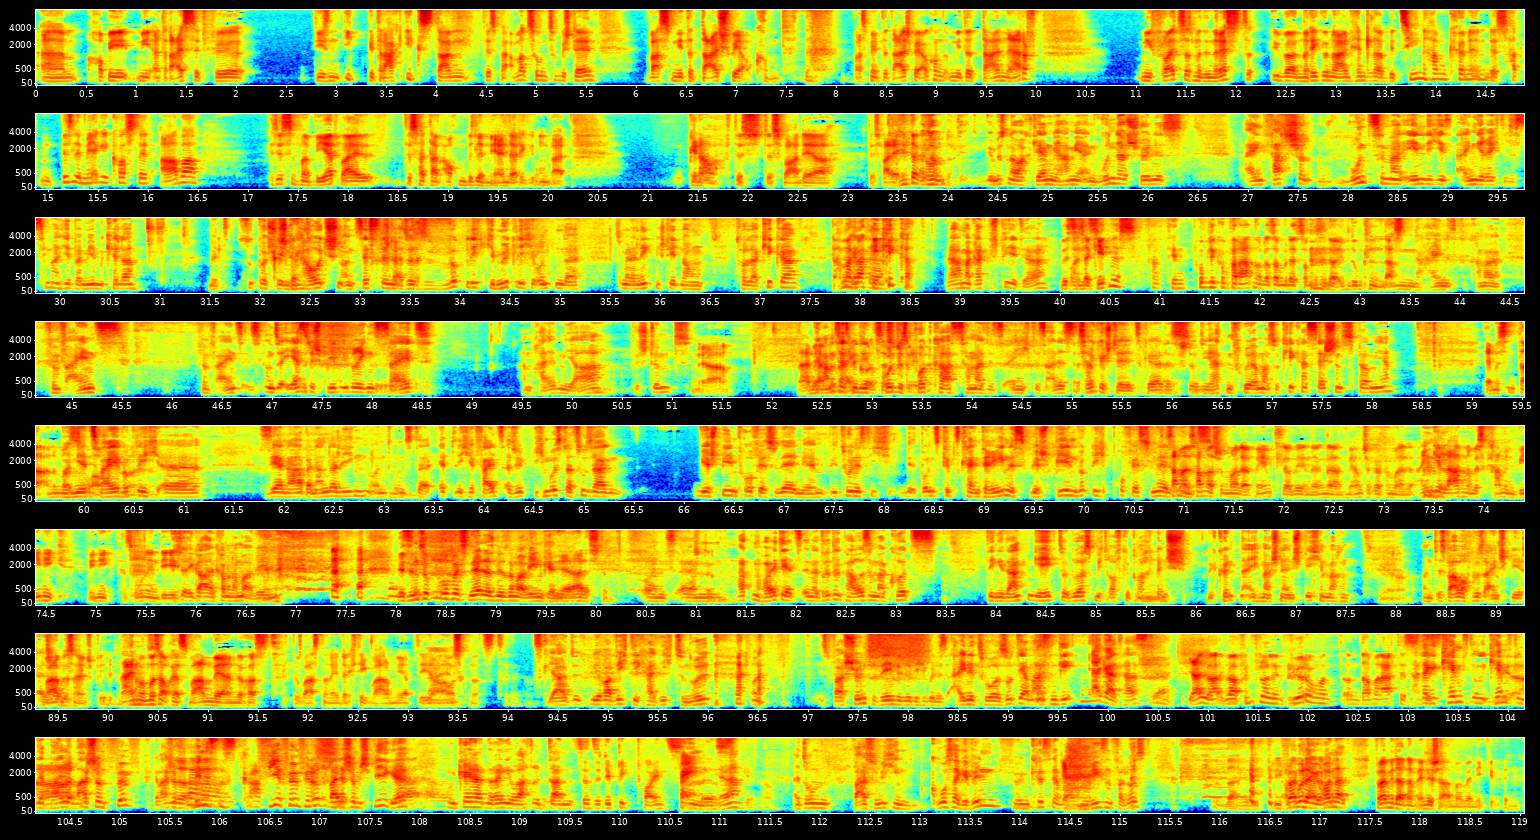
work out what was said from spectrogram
ähm, habe ich mir erdreistet, für diesen Betrag X dann das bei Amazon zu bestellen, was mir total schwer kommt. Was mir total schwer kommt und mir total nervt. Mich freut dass wir den Rest über einen regionalen Händler beziehen haben können. Das hat ein bisschen mehr gekostet, aber es ist es mal wert, weil das halt dann auch ein bisschen mehr in der Region bleibt. Genau, das, das war der, das war der Also Hintergrund. wir müssen auch erklären, wir haben hier ein wunderschönes, ein fast schon Wohnzimmer ähnliches eingerichtetes Zimmer hier bei mir im Keller mit super schönen Stimmt. Couchen und Sesseln. Also es ist wirklich gemütlich. Hier unten da zu meiner Linken steht noch ein toller Kicker. da haben wir gerade gekickert. Ja, haben wir gerade gespielt, ja. Willst du das Ergebnis dem Publikum verraten oder sollen wir das so ein bisschen da im Dunkeln lassen? Nein, das kann man 5-1. 5-1 ist unser erstes Spiel übrigens seit einem halben Jahr bestimmt. Ja. Nein, Wir haben es jetzt mit aufgrund des Spiel. Podcasts haben wir jetzt eigentlich das alles zurückgestellt, gell? Das so, die hatten früher immer so Kicker-Sessions bei mir. Ja, wir sind da auch nicht Bei mir so zwei auf- wirklich äh, sehr nah beieinander liegen und uns da etliche Fights. Also ich muss dazu sagen, wir spielen professionell. Wir, wir tun es nicht, wir- bei uns gibt's kein Drehen, es, wir spielen wirklich professionell. Das haben, wir, das haben wir schon mal erwähnt, glaube ich. Wir haben sogar schon mal eingeladen, aber es kamen wenig, wenig Personen, die. ist ja egal, kann man nochmal erwähnen. wir sind so professionell, dass wir es nochmal erwähnen können. Ja, das stimmt. Und ähm, hatten heute jetzt in der Drittelpause mal kurz den Gedanken gehegt, und du hast mich drauf gebracht, Mensch, wir könnten eigentlich mal schnell ein Spielchen machen. Mhm. Ja. Und es war aber auch bloß ein Spiel. Also, War bloß ein Spiel. Nein, man muss auch erst warm werden. Du hast, du warst noch nicht richtig warm. Ihr habt die ja ausgenutzt. Ja, mir war wichtig, halt nicht zu null. Und es war schön zu sehen, wie du dich über das eine Tor so dermaßen geärgert hast. Ja. Ja, ich war, ich war 5-0 in Führung und, und da haben wir gedacht, das, Hat er gekämpft und gekämpft und der Ja. Ball, der war schon fünf, der war schon Ja, mindestens Gott. vier, fünf Minuten war der schon im Spiel, gell? Und keiner hat ihn reingebracht und dann das sind so die Big Points. Bang, Das, ja. Genau. Also darum war es für mich ein großer Gewinn, für den Christian war es ein Riesenverlust. Nein, ich, ich freue mich, er dann- gewonnen hat. ich freu mich dann am Ende schon einmal, wenn ich gewinne.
